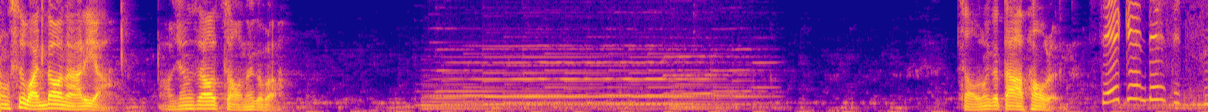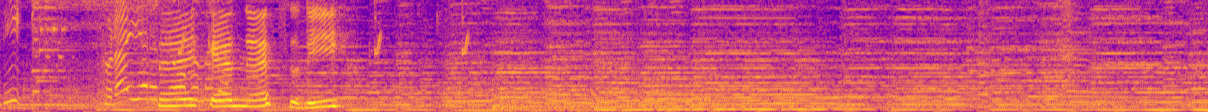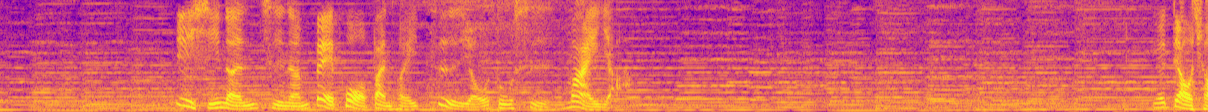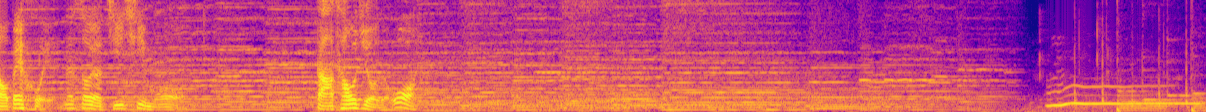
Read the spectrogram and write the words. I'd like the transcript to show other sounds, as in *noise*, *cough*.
上次玩到哪里啊？好像是要找那个吧，找那个大炮人。一行人只能被迫返回自由都市麦雅，因为吊桥被毁。那时候有机器魔偶，打超久的哇！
